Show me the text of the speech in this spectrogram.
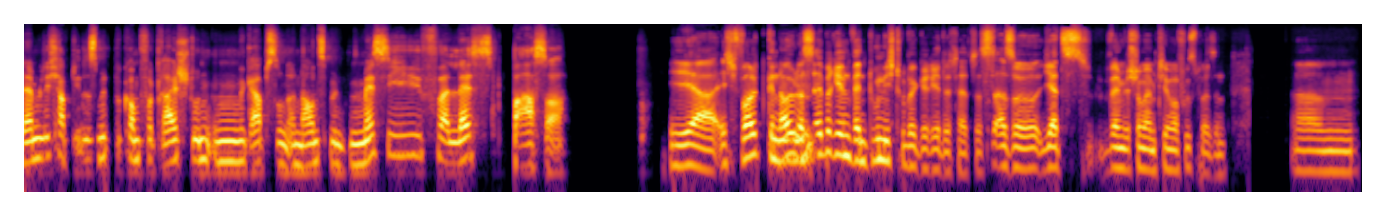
Nämlich, habt ihr das mitbekommen, vor 3 Stunden gab's so 'n Announcement: Messi verlässt Barca. Ja, ich wollte genau über Mhm. dasselbe reden, wenn du nicht drüber geredet hättest. Also, jetzt, wenn wir schon beim Thema Fußball sind. Ähm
